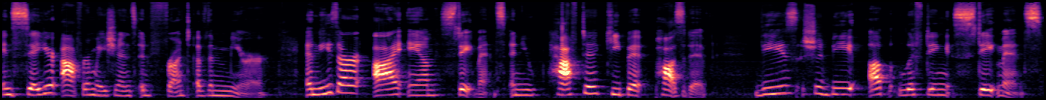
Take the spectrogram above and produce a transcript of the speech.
and say your affirmations in front of the mirror. And these are I am statements, and you have to keep it positive. These should be uplifting statements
